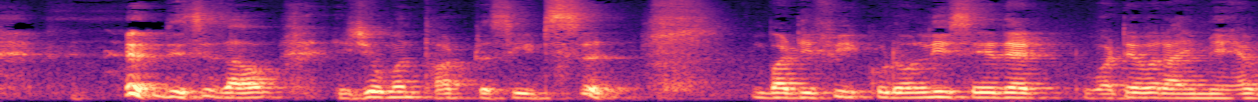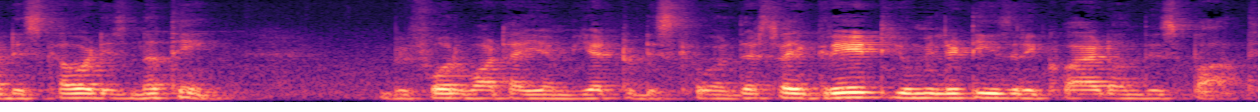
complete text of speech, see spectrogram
this is how human thought proceeds. But if we could only say that whatever I may have discovered is nothing before what I am yet to discover, that's why great humility is required on this path.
